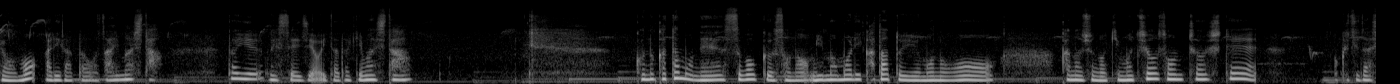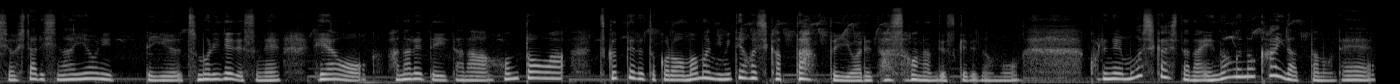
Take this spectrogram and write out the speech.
今日もありがとうございました。というメッセージをいただきました。この方もねすごくその見守り方というものを彼女の気持ちを尊重して口出しをしたりしないようにっていうつもりでですね部屋を離れていたら本当は作ってるところをママに見てほしかったと言われたそうなんですけれどもこれねもしかしたら絵の具の回だったので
